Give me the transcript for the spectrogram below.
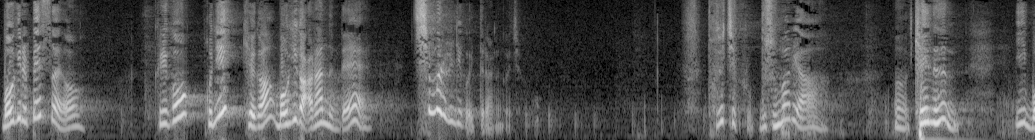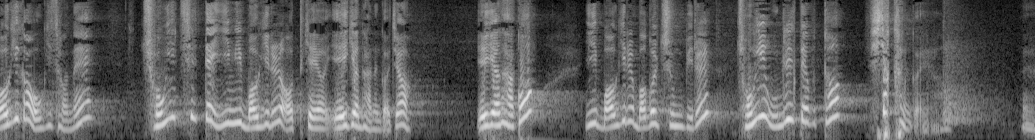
먹이를 뺐어요. 그리고 보니 걔가 먹이가 안 왔는데 침을 흘리고 있더라는 거죠. 도대체 그 무슨 말이야? 어, 걔는 이 먹이가 오기 전에 종이 칠 때 이미 먹이를 어떻게 해요? 예견하는 거죠. 예견하고 이 먹이를 먹을 준비를 종이 울릴 때부터 시작하는 거예요. 네.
